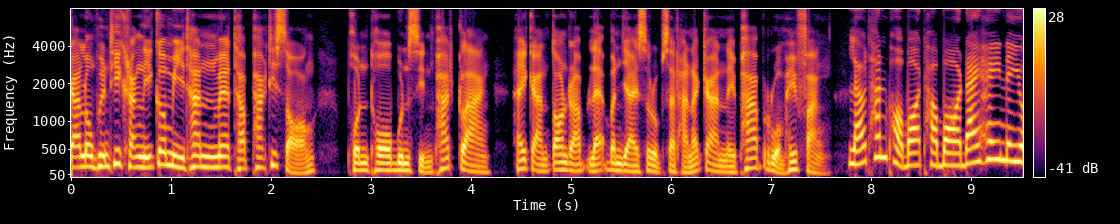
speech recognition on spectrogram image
การลงพื้นที่ครั้งนี้ก็มีท่านแม่ทัพภาคที่ 2พลโทบุญสินพาดกลาง ให้การต้อนรับและบรรยายสรุปสถานการณ์ในภาพรวมให้ฟัง แล้วท่านผอบทบได้ให้นโย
